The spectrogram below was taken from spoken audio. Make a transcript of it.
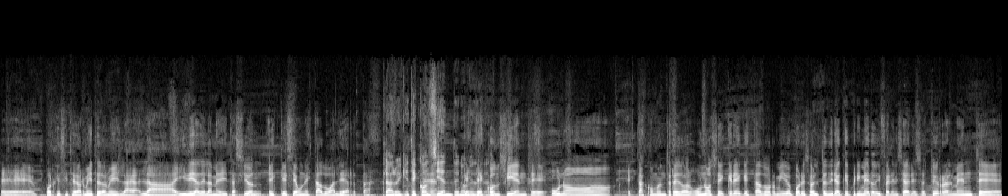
Eh, porque si te dormís, te dormís. La, idea de la meditación es que sea un estado alerta. Claro, y que estés consciente, ¿no? Que, estés consciente. Uno, estás como entre uno se cree que está dormido, por eso él tendría que primero diferenciar eso. ¿Estoy realmente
